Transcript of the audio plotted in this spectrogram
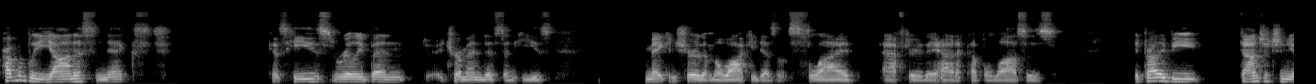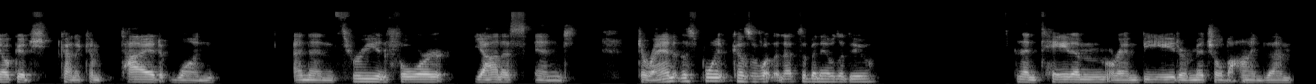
probably Giannis next because he's really been tremendous and he's making sure that Milwaukee doesn't slide after they had a couple losses. It'd probably be Doncic and Jokic kind of com- tied one, and then three and four Giannis and Durant at this point because of what the Nets have been able to do and then Tatum or Embiid or Mitchell behind them.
